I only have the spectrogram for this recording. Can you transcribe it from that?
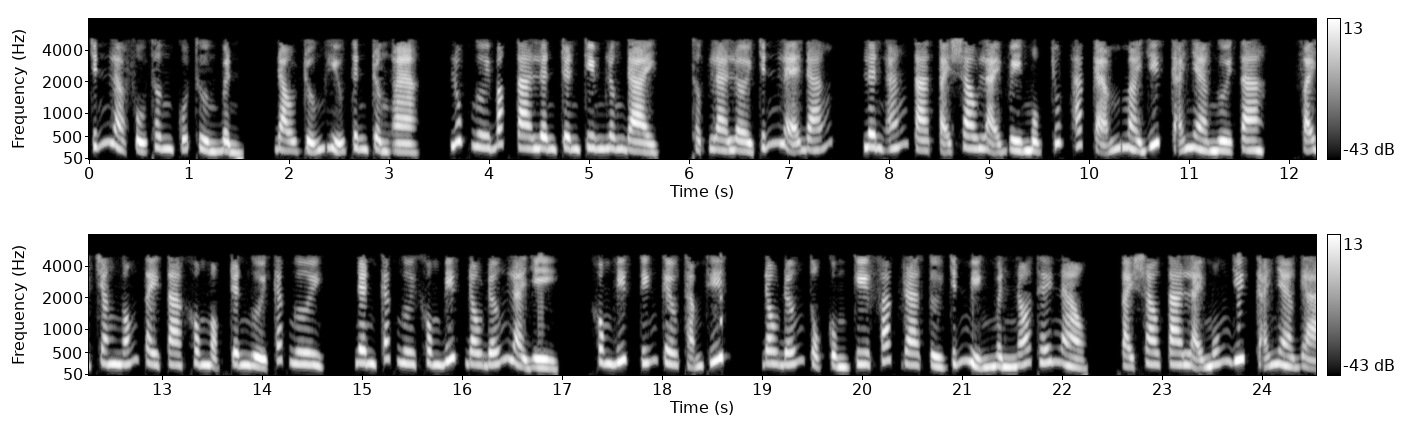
chính là phụ thân của Thường Bình, đạo trưởng hiểu tinh trần à, lúc ngươi bắt ta lên trên kim lân đài, thật là lời chính lẽ đáng, lên án ta tại sao lại vì một chút ác cảm mà giết cả nhà người ta, phải chăng ngón tay ta không mọc trên người các ngươi, nên các ngươi không biết đau đớn là gì, không biết tiếng kêu thảm thiết, đau đớn tột cùng kia phát ra từ chính miệng mình nó thế nào, tại sao ta lại muốn giết cả nhà gã,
